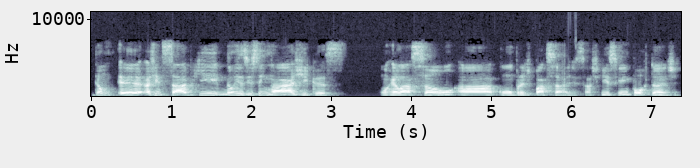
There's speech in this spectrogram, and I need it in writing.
Então, é, a gente sabe que não existem mágicas com relação à compra de passagens. Acho que isso é importante.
